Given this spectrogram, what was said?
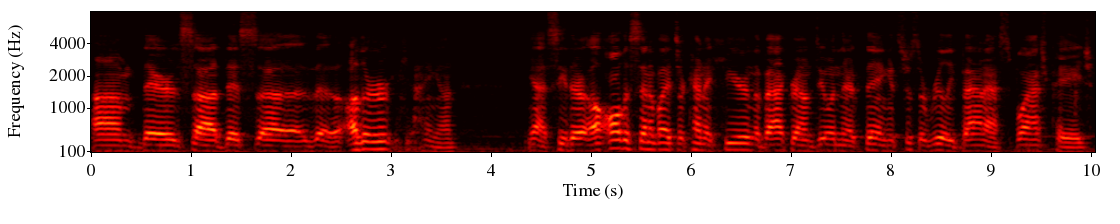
Um, there's uh, this uh, the other. Hang on. Yeah, see, there all the Cenobites are kind of here in the background doing their thing. It's just a really badass splash page,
